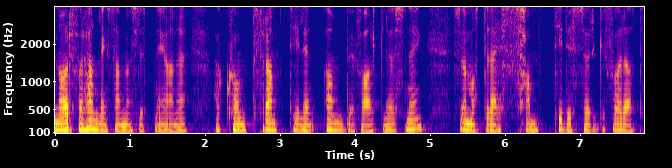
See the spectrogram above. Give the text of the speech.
når forhandlingssammenslutningene har kommet fram til en anbefalt løsning, så måtte de samtidig sørge for at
